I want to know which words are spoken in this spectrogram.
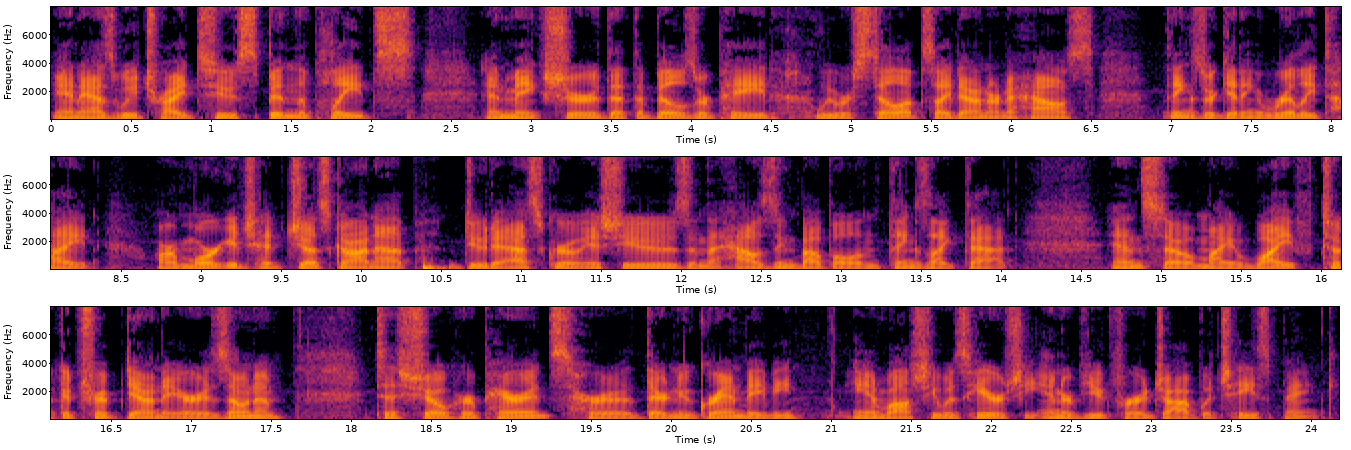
and as we tried to spin the plates and make sure that the bills were paid, we were still upside down in our house. Things were getting really tight. Our mortgage had just gone up due to escrow issues and the housing bubble and things like that. And so my wife took a trip down to Arizona to show her parents her their new grandbaby. And while she was here, she interviewed for a job with Chase Bank.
